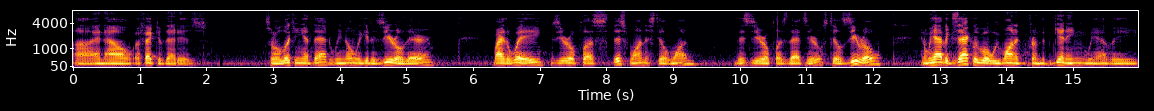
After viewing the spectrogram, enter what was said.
uh, and how effective that is. So looking at that, we know we get a 0 there. By the way, 0 plus this one is still 1. This 0 plus that 0 still 0. And we have exactly what we wanted from the beginning. We have a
